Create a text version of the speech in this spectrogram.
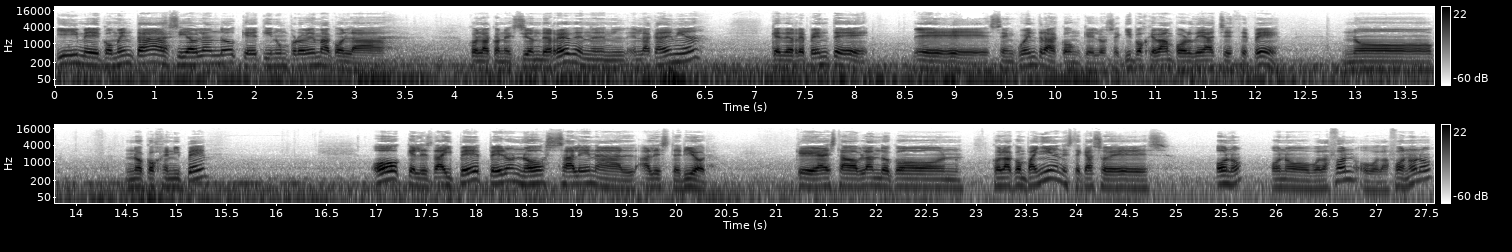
Y me comenta, así hablando, que tiene un problema con la, con la conexión de red en, la academia, que de repente eh, se encuentra con que los equipos que van por DHCP no, no cogen IP, o que les da IP pero no salen al, al exterior. Que ha estado hablando con, con la compañía, en este caso es Ono, Ono Vodafone o Vodafone Ono,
